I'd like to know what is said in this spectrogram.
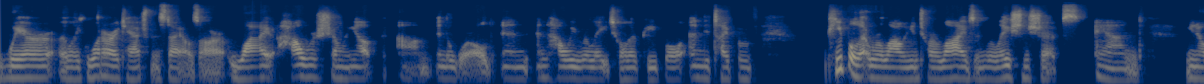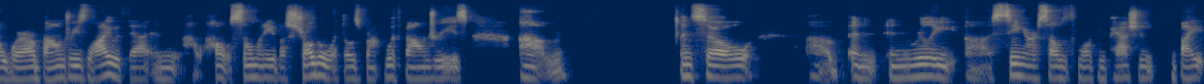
where like what our attachment styles are why how we're showing up um, in the world and and how we relate to other people and the type of people that we're allowing into our lives and relationships and you know where our boundaries lie with that and how, how so many of us struggle with those with boundaries. Um, and so uh, and and really uh, seeing ourselves with more compassion by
